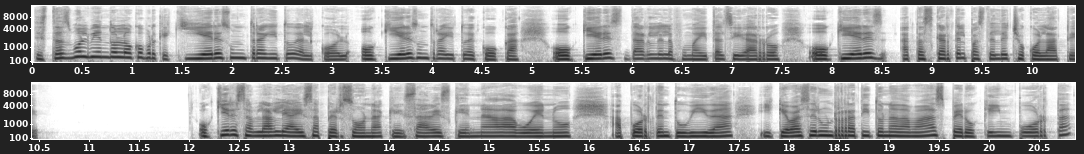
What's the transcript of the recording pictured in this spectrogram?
te estás volviendo loco porque quieres un traguito de alcohol o quieres un traguito de coca o quieres darle la fumadita al cigarro o quieres atascarte el pastel de chocolate o quieres hablarle a esa persona que sabes que nada bueno aporta en tu vida y que va a ser un ratito nada más, pero ¿qué importa?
